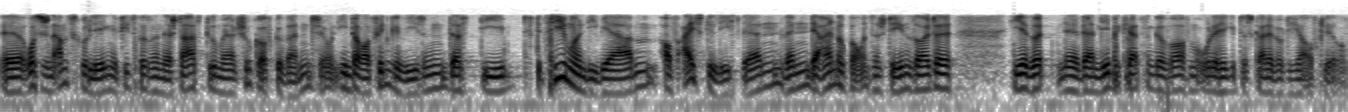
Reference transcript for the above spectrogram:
äh, russischen Amtskollegen, den Vizepräsidenten der Staatsduma, Herrn Schukow, gewandt und ihn darauf hingewiesen, dass die Beziehungen, die wir haben, auf Eis gelegt werden, wenn der Eindruck bei uns entstehen sollte, hier wird, äh, werden Nebelkerzen geworfen oder hier gibt es keine wirkliche Aufklärung.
